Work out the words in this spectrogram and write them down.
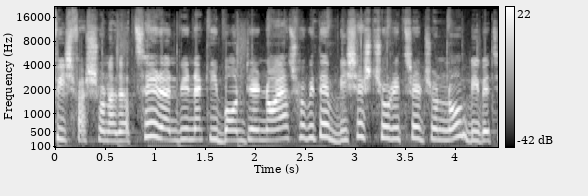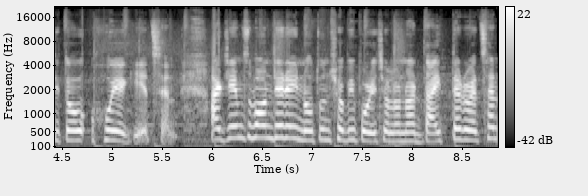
ফিসফাস শোনা যাচ্ছে, রণবীর নাকি বন্ডের নয়া ছবিতে বিশেষ চরিত্রের জন্য বিবেচিত হয়ে গিয়েছেন। আর জেমস বন্ডের এই নতুন ছবি পরিচালনার দায়িত্বে রয়েছেন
